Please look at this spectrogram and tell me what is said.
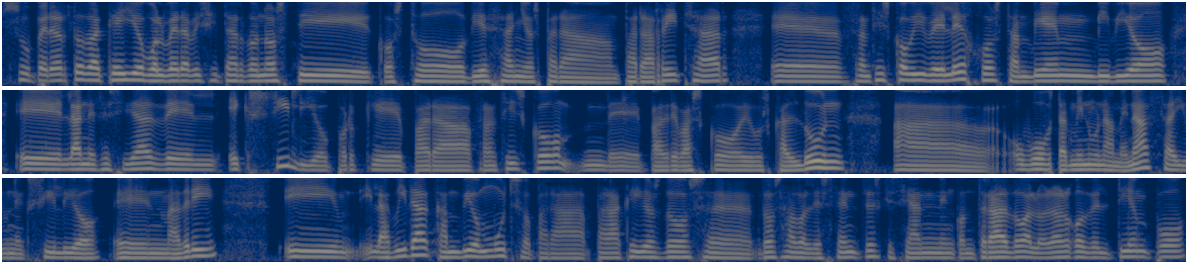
Superar todo aquello, volver a visitar Donosti, costó 10 años para, para Richard. Eh, Francisco vive lejos, también vivió eh, la necesidad del exilio, porque para Francisco, de padre vasco Euskaldún, ah, hubo también una amenaza y un exilio en Madrid. Y, la vida cambió mucho para, para aquellos dos, eh, dos adolescentes que se han encontrado a lo largo del tiempo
